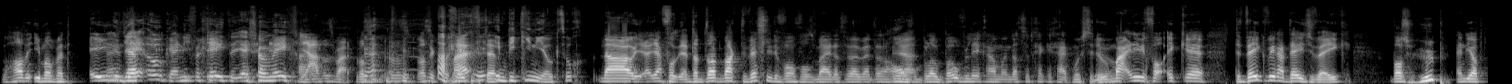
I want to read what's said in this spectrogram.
We hadden iemand met En 31... jij ook, hè? Niet vergeten. Jij zou meegaan. Ja, dat is waar. Was, ik- was, was ik vergeten in, in bikini ook, toch? Nou, ja, ja, vol- ja, dat, dat maakte Wesley ervan volgens mij. Dat we met een halve Ja. bloot bovenlichaam en dat soort gekkigheid moesten doen. Ja. Maar in ieder geval, ik, eh, de weekwinnaar deze week was Huub. En die had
